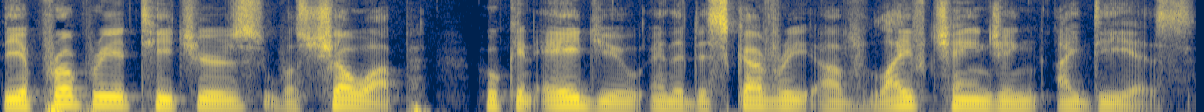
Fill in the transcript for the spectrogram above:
the appropriate teachers will show up who can aid you in the discovery of life changing ideas.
